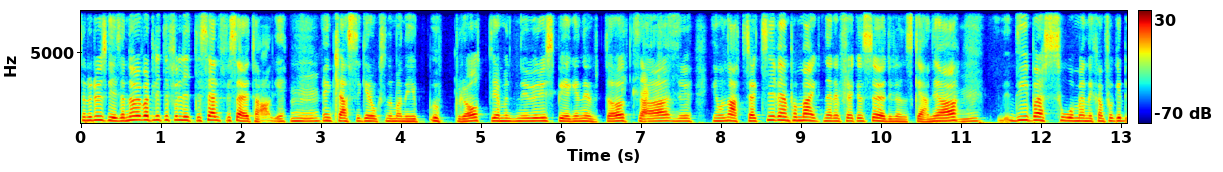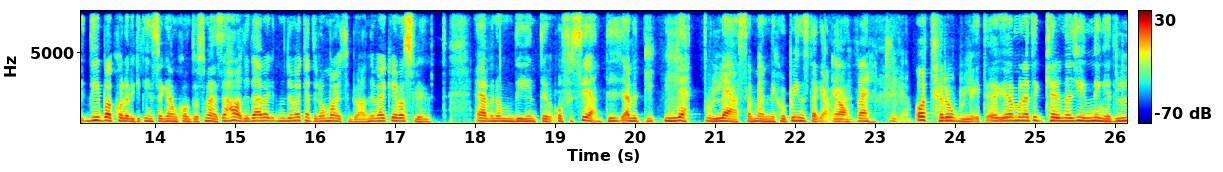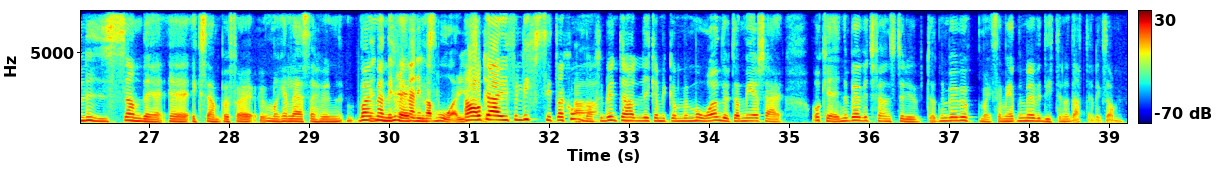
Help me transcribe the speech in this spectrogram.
Så när du skriver så här, nu har det varit lite för lite selfies här ett tag. Mm. En klassiker också när man är i uppbrott. Ja, men nu är det spegeln utåt. Exakt. Ja, nu är hon attraktiv än på marknaden, fröken Söderlundskan. Ja, Mm. Det är bara så människan funkar. Det är bara att kolla vilket Instagramkonto som helst. Jaha, det där, nu verkar inte de ha det så bra. Nu verkar det vara slut. Även om det inte är officiellt. Det är jävligt lätt att läsa människor på Instagram. Ja, verkligen. Otroligt. Jag menar, jag tycker Carina Gynning är ett lysande eh, exempel för hur man kan läsa hur en, vad en Men människa hur en är människa livs- mår just Ja, och är i för livssituation också. Det behöver inte ha lika mycket med mående utan mer så här, okej, nu behöver vi ett fönster utåt, nu behöver vi uppmärksamhet, nu behöver vi ditten och datten liksom.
